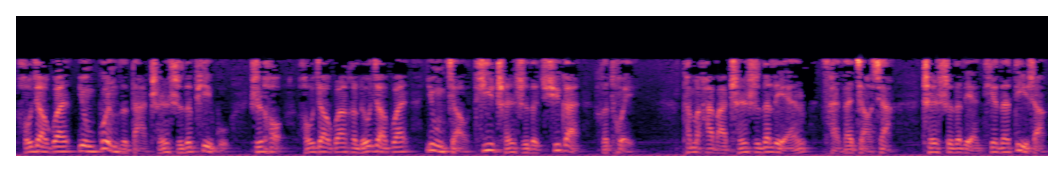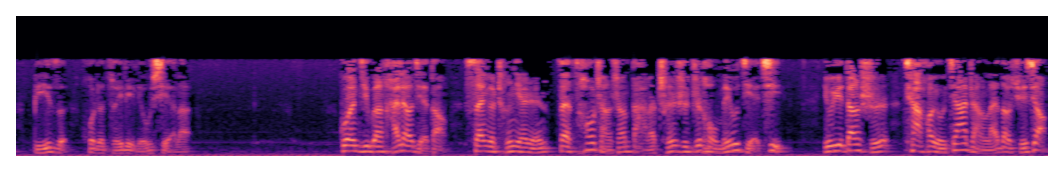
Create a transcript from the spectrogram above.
侯教官用棍子打陈实的屁股，之后侯教官和刘教官用脚踢陈实的躯干和腿，他们还把陈实的脸踩在脚下，陈实的脸贴在地上，鼻子或者嘴里流血了。公安机关还了解到，三个成年人在操场上打了陈实之后没有解气。由于当时恰好有家长来到学校，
